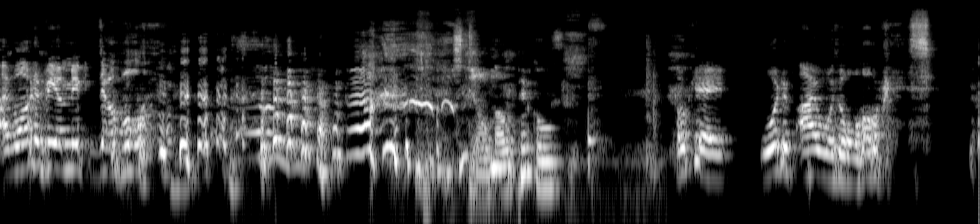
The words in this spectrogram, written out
I want to be a McDouble. Still no pickles. Okay, what if I was a walrus? And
